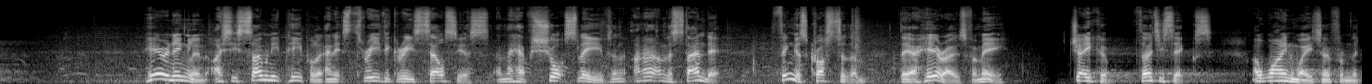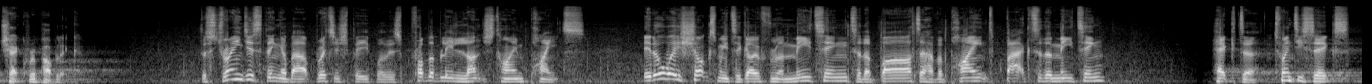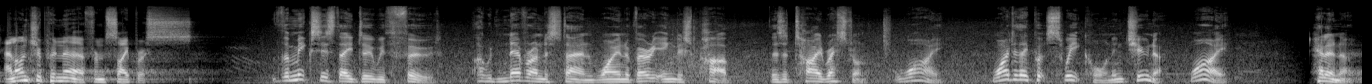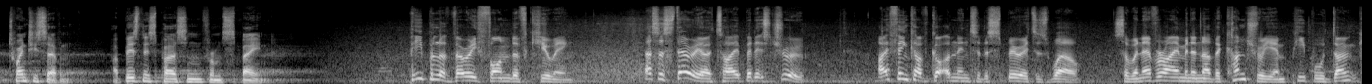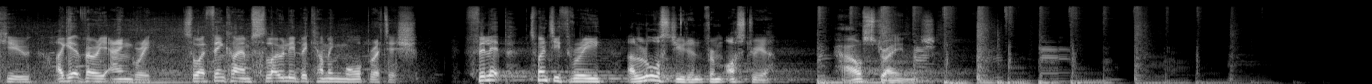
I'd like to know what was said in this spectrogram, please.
Here in England, I see so many people and it's three degrees Celsius and they have short sleeves and I don't understand it. Fingers crossed to them, they are heroes for me. Jacob, 36, a wine waiter from the Czech Republic. The strangest thing about British people is probably lunchtime pints. It always shocks me to go from a meeting to the bar to have a pint back to the meeting. Hector, 26, an entrepreneur from Cyprus. The mixes they do with food. I would never understand why in a very English pub there's a Thai restaurant. Why? Why do they put sweet corn in tuna? Why? Helena, 27, a business person from Spain. People are very fond of queuing. That's a stereotype, but it's true. I think I've gotten into the spirit as well. So whenever I'm in another country and people don't queue, I get very angry. So I think I am slowly becoming more British. Philip, 23, a law student from Austria. How strange.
